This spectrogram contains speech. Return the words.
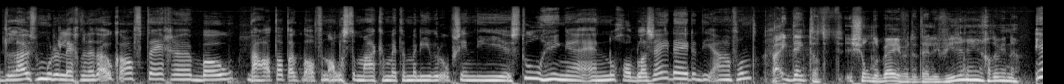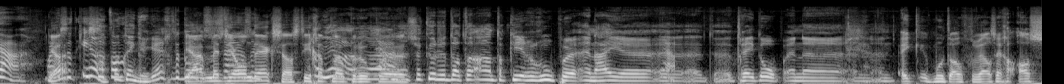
de luistermoeder legde het ook af tegen Bo. Nou had dat ook wel van alles te maken met de manier waarop ze in die eh, stoel hingen en nogal blasé deden die avond. Maar ik denk dat John de Bever de televisiering gaat winnen. Ja, maar Ja? is dat, is Ja, dat dan... dat denk ik echt. Bedoel, Ja, ze met Johan Derksen, als die gaat Oh ja, lopen roepen. ja, ze kunnen dat een aantal keren roepen en hij eh, eh, eh, treedt op. En, eh, en, en Ik, ik moet overigens wel zeggen, als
